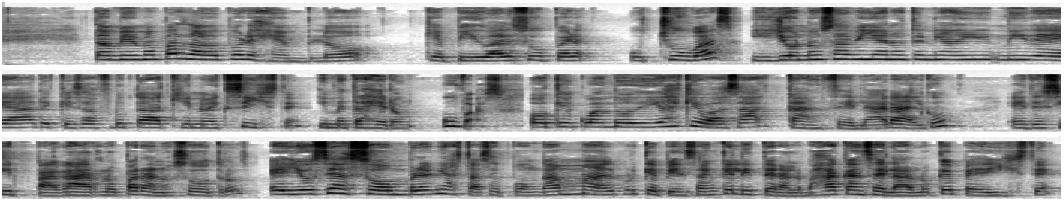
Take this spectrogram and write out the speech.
También me ha pasado, por ejemplo, que pido al súper uchubas y yo no sabía, no tenía ni idea de que esa fruta aquí no existe y me trajeron uvas. O que cuando digas que vas a cancelar algo, es decir, pagarlo para nosotros, ellos se asombren y hasta se pongan mal porque piensan que literal vas a cancelar lo que pediste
